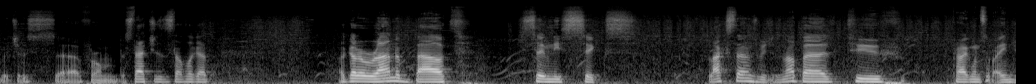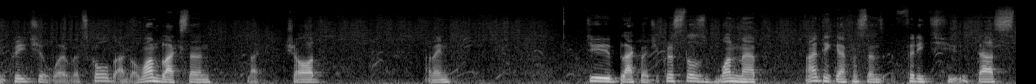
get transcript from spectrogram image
which is uh, from the statues and stuff like that. I got around about 76 blackstones, which is not bad. Two fragments of ancient creature, whatever it's called. I got one blackstone, black shard. I mean, two black magic crystals, one map, 19 Caphras stones, 32 dust,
